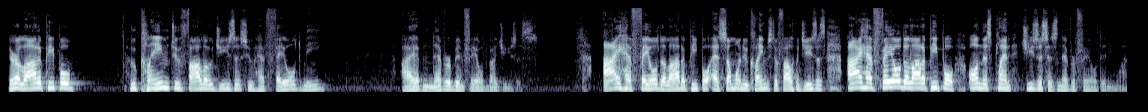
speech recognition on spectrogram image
There are a lot of people who claim to follow Jesus who have failed me. I have never been failed by Jesus. I have failed a lot of people as someone who claims to follow Jesus. I have failed a lot of people on this planet. Jesus has never failed anyone.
